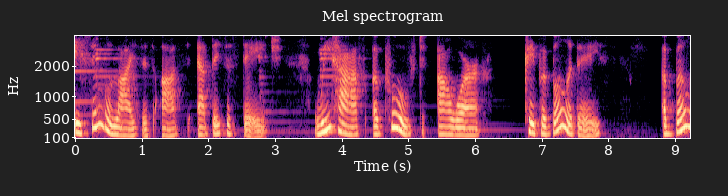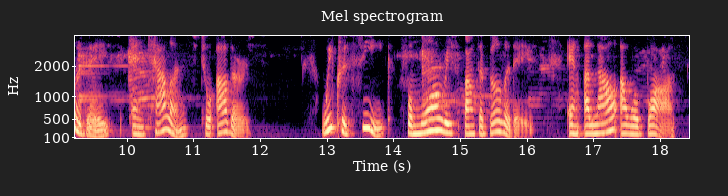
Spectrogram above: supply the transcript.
it symbolizes us at this stage. We have approved our capabilities, abilities, and talents to others. We could seek for more responsibilities and allow our boss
